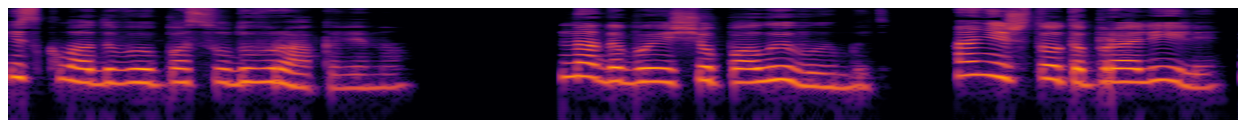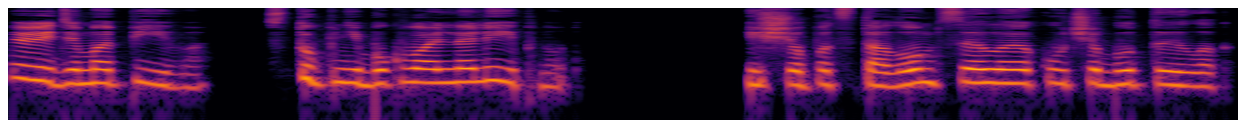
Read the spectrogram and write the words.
и складываю посуду в раковину. Надо бы еще полы вымыть. Они что-то пролили, видимо, пиво. Ступни буквально липнут. Еще под столом целая куча бутылок.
